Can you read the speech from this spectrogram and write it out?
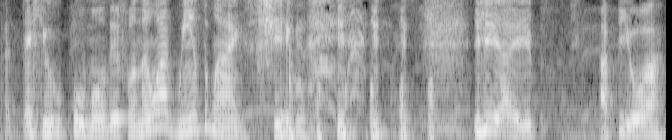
até que o pulmão dele falou: não aguento mais, chega. e aí, a pior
